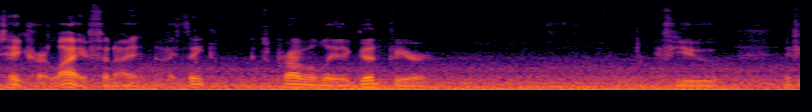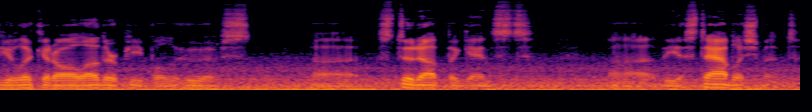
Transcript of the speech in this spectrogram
take her life and I, I think it's probably a good fear if you if you look at all other people who have uh, stood up against uh, the establishment.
